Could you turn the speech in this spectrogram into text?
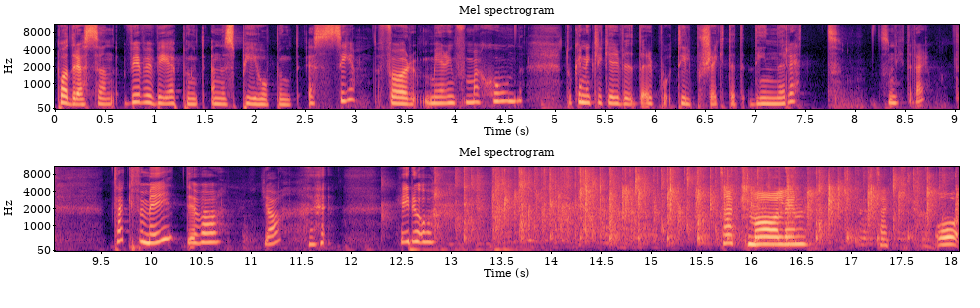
på adressen www.nsph.se för mer information. Då kan ni klicka er vidare på, till projektet Din rätt som ni hittar där. Tack för mig. Det var jag. Hej då! Tack Malin. Tack. Och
